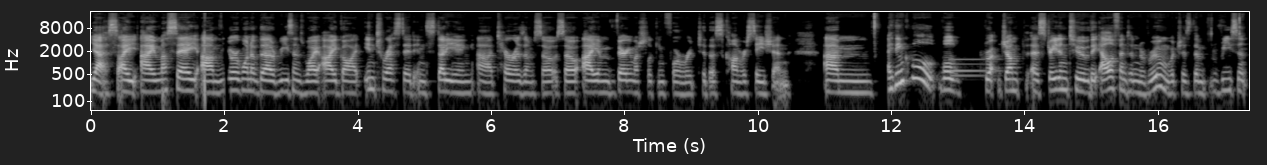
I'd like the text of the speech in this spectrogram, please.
Yes, I I must say, um, you're one of the reasons why I got interested in studying uh, terrorism. So so I am very much looking forward to this conversation. Um, I think we'll we'll jump uh, straight into the elephant in the room, which is the recent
